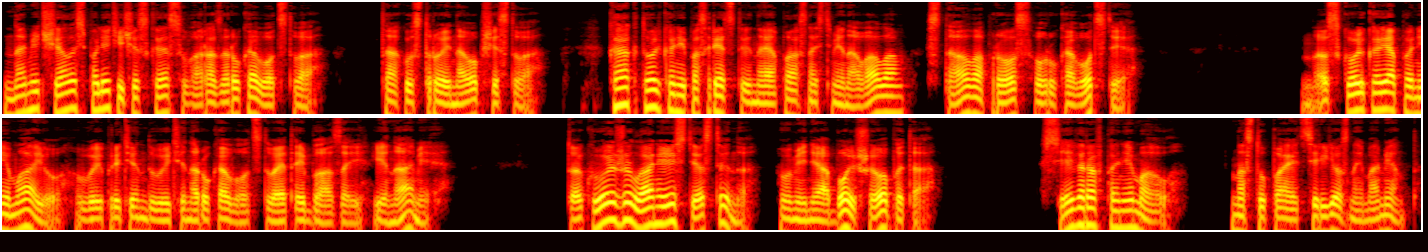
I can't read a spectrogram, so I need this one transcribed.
Намечалась политическая свара за руководство. Так устроено общество. Как только непосредственная опасность миновала, стал вопрос о руководстве. «Насколько я понимаю, вы претендуете на руководство этой базой и нами?» «Такое желание естественно. У меня больше опыта». Северов понимал. Наступает серьезный момент.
